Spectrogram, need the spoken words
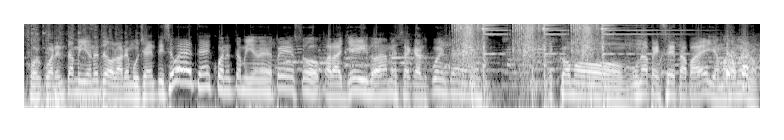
por 40 millones de dólares. Mucha gente dice, bueno, tienes 40 millones de pesos para J-Lo, déjame sacar cuenta. Es como una peseta para ella, más o menos.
